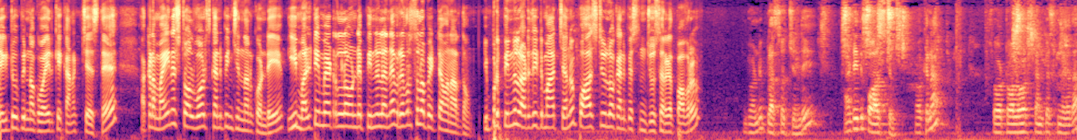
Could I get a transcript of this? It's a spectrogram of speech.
నెగిటివ్ పిన్ ఒక వైర్కి కనెక్ట్ చేస్తే అక్కడ మైనస్ ట్వెల్వ్ వోల్ట్స్ కనిపించింది అనుకోండి ఈ మల్టీమీటర్లో ఉండే పిన్నులు అనేవి రివర్స్లో పెట్టామని అర్థం. ఇప్పుడు పిన్నులు అడిదిటి మార్చాను పాజిటివ్లో కనిపిస్తుంది చూసారు కదా పవర్ ఇదిగోండి ప్లస్ వచ్చింది. అంటే ఇది పాజిటివ్ ఓకేనా? సో ట్వెల్వ్ వోల్ట్స్ కనిపిస్తుంది కదా?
